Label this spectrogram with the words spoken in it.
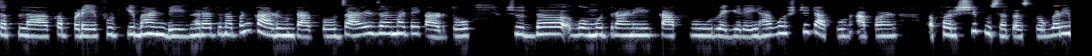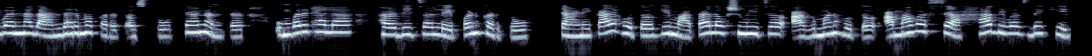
चपला कपडे फुटकी भांडी घरातून आपण काढून टाकतो जाळे जळमटे काढतो शुद्ध गोमूत्राने कापूर वगैरे ह्या गोष्टी टाकून आपण फरशी पुसत असतो गरिबांना दानधर्म करत असतो त्यानंतर उंबरठ्याला हळदीचं लेपन करतो. त्याने काय होतं की माता लक्ष्मीचं आगमन होतं. अमावस्या हा दिवस देखील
